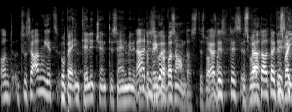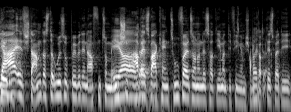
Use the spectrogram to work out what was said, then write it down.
Und, und, zu sagen jetzt. Wobei Intelligent Design, wenn ich da unterbreche, war, war was anderes. Das war, ja, das, das, das war, da, da, das war ja, es stammt aus der Ursuppe über den Affen zum Menschen, ja, aber es war kein Zufall, sondern es hat jemand die Finger im Spiel gehabt. Das war die.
